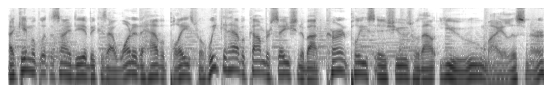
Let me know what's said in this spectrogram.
I came up with this idea because I wanted to have a place where we could have a conversation about current police issues without you, my listener,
